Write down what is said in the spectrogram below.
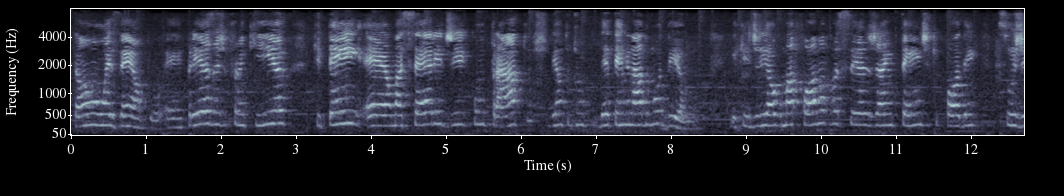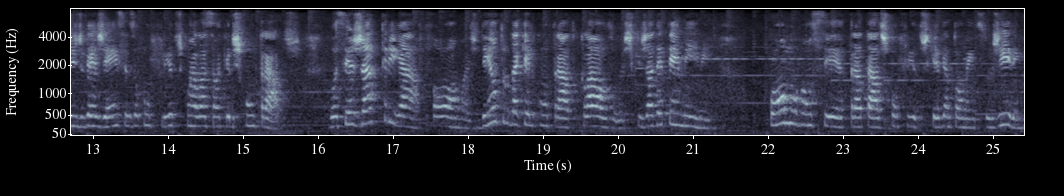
Então, um exemplo, é empresas de franquia que têm é, uma série de contratos dentro de um determinado modelo e que de alguma forma você já entende que podem surgir divergências ou conflitos com relação àqueles contratos. Você já criar formas dentro daquele contrato, cláusulas que já determinem como vão ser tratados os conflitos que eventualmente surgirem,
